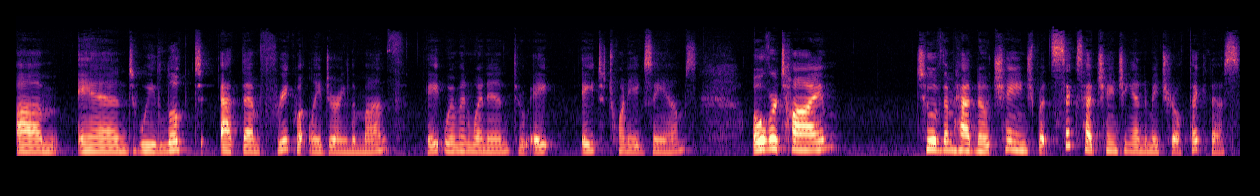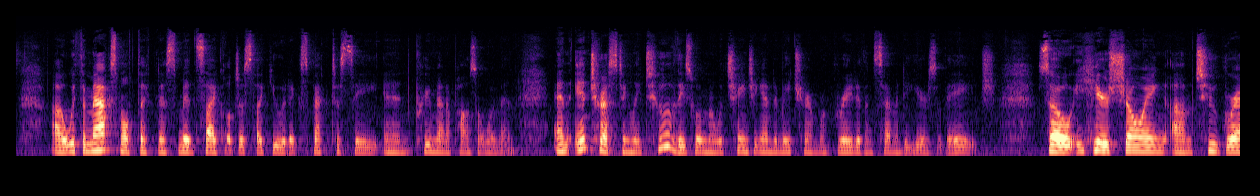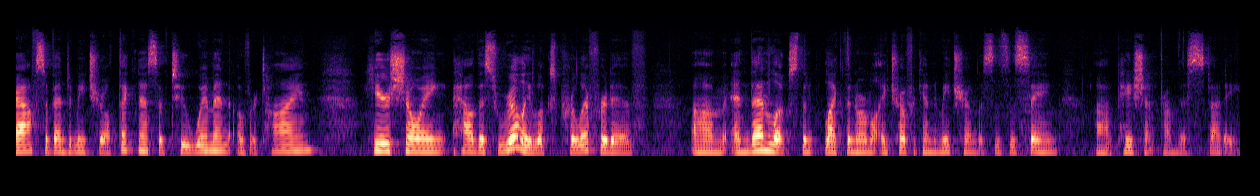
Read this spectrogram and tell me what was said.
um, and we looked at them frequently during the month. Eight women went in through eight, eight to 20 exams. Over time, Two of them had no change, but six had changing endometrial thickness uh, with the maximal thickness mid cycle, just like you would expect to see in premenopausal women. And interestingly, two of these women with changing endometrium were greater than 70 years of age. So here's showing um, two graphs of endometrial thickness of two women over time. Here's showing how this really looks proliferative um, and then looks the, like the normal atrophic endometrium. This is the same uh, patient from this study.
